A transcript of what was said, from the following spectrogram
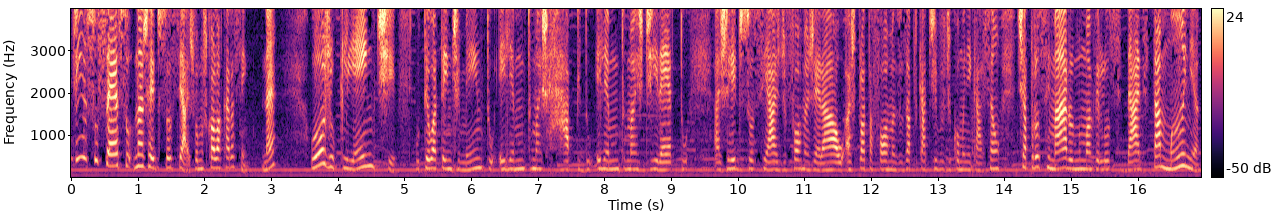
de sucesso nas redes sociais, vamos colocar assim, né? Hoje o cliente, o teu atendimento, ele é muito mais rápido, ele é muito mais direto. As redes sociais, de forma geral, as plataformas, os aplicativos de comunicação te aproximaram numa velocidade tamanha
